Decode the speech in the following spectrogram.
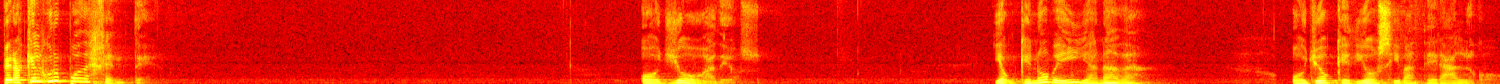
Pero aquel grupo de gente oyó a Dios. Y aunque no veía nada, oyó que Dios iba a hacer algo.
